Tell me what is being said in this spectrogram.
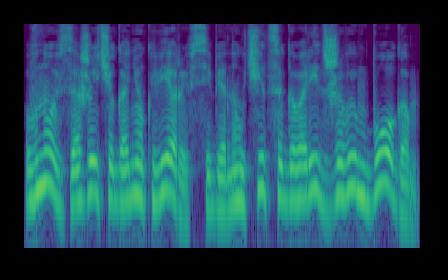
вновь зажечь огонек веры в себе, научиться говорить живым Богом,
